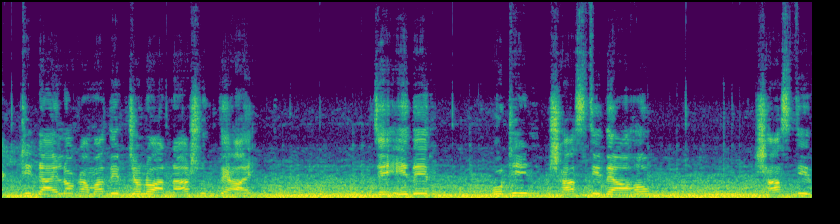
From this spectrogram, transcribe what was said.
একটি ডায়লগ আমাদের জন্য আর না শুনতে হয় যে এদের কঠিন শাস্তি দেওয়া হোক, শাস্তির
